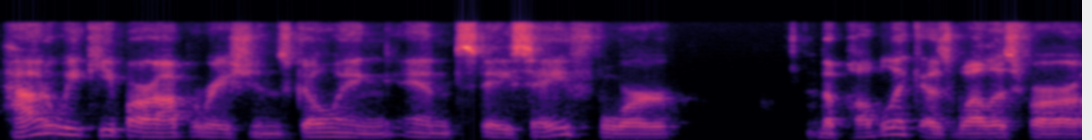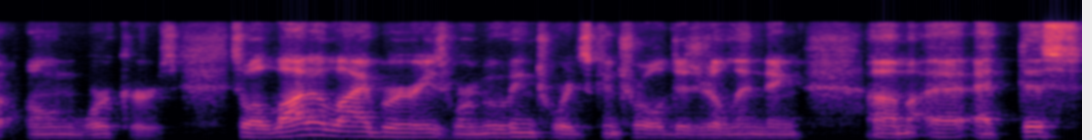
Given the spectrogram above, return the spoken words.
How do we keep our operations going and stay safe for the public as well as for our own workers. So a lot of libraries were moving towards controlled digital lending. Um, at this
